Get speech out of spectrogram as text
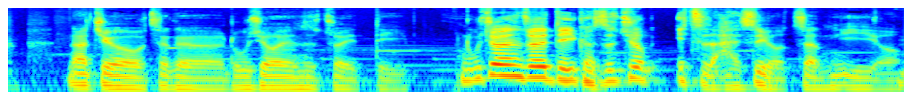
那就这个卢秀燕是最低，卢秀燕最低，可是就一直还是有争议哦。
